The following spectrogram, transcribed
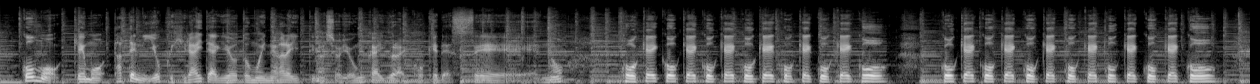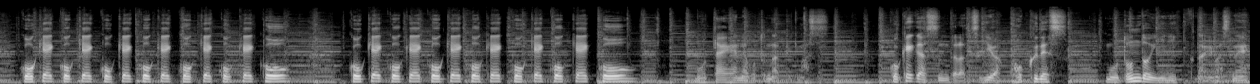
「こ」も「け」も縦によく開いてあげようと思いながら言ってみましょう。4回ぐらい「こけ」ですせーの「こけこけこけこけこけこけこ」こけこけこけこけこけこけここけこけこけこけこけこけここけこけこけこけこけこけこもう大変なことになってきます。こけが済んだら次はコクです。もうどんどん言いにくくなりますね。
